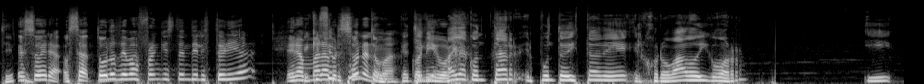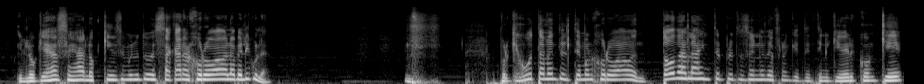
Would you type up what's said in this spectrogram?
Sí, pues. Eso era. O sea, todos los demás Frankenstein de la historia eran Es que mala persona punto, nomás. Con Igor. Vaya a contar el punto de vista de el jorobado Igor y, y lo que haces a los 15 minutos es sacar al jorobado de la película. Porque justamente el tema del jorobado en todas las interpretaciones de Frankenstein tiene que ver con que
